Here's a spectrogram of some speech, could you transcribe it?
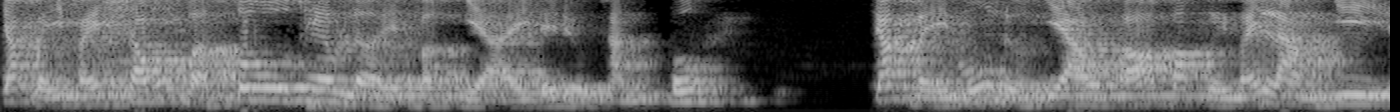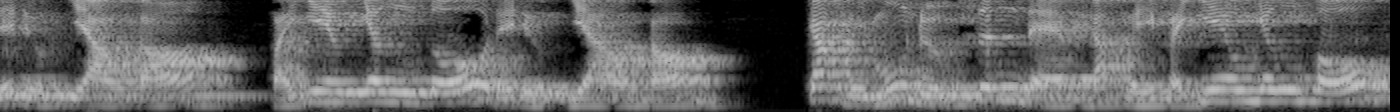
các vị phải sống và tu theo lời phật dạy để được hạnh phúc. Các vị muốn được giàu có, các vị phải làm gì để được giàu có? Phải gieo nhân tố để được giàu có. Các vị muốn được xinh đẹp, các vị phải gieo nhân tố.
